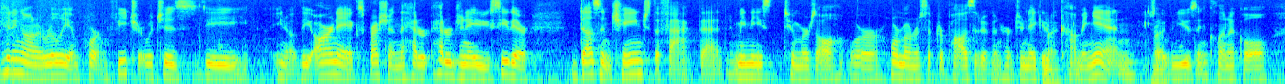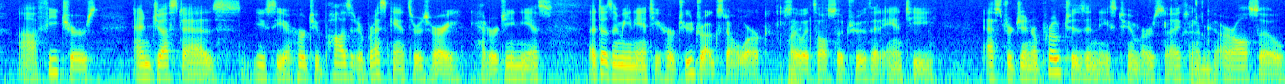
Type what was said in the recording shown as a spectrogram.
hitting on a really important feature, which is the you know the RNA expression, the heter- heterogeneity you see there, doesn't change the fact that I mean these tumors all were hormone receptor positive and HER2 negative right. coming in, so right. using clinical uh, features. And just as you see a HER2 positive breast cancer is very heterogeneous, that doesn't mean anti HER2 drugs don't work. So right. it's also true that anti estrogen approaches in these tumors, I think, are also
